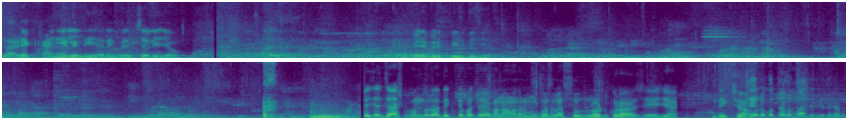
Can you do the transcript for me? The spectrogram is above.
झाडे खाण्यालेली यार बरेच चोली जाऊ বেড়ে বেড়ে পিস দিছে। এই যে জাস্ট বন্ধুরা দেখতে পাচ্ছ এখন আমাদের মুখোশলা সব লোড করা আছে এই যে দেখছ? কতটা লম্বা আছে দেখানো।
